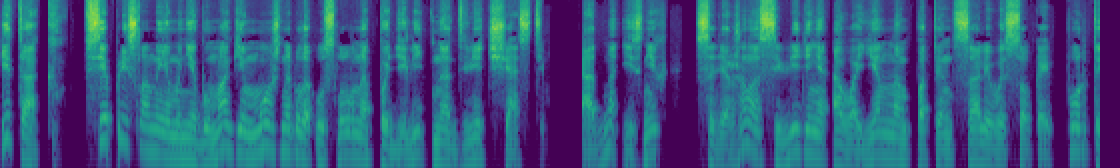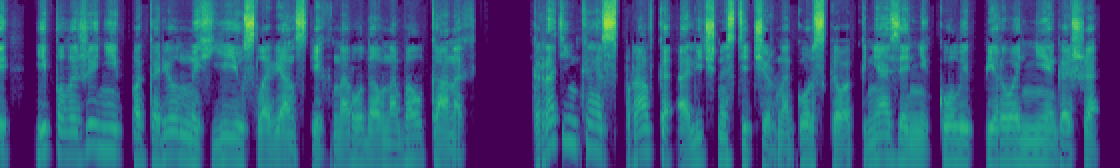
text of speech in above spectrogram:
Итак, все присланные мне бумаги можно было условно поделить на две части. Одна из них содержала сведения о военном потенциале высокой порты и положении покоренных ею славянских народов на Балканах. Кратенькая справка о личности черногорского князя Николы I Негаша,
